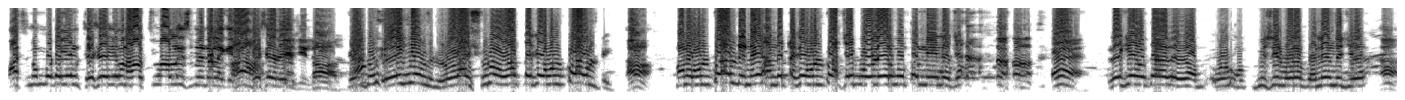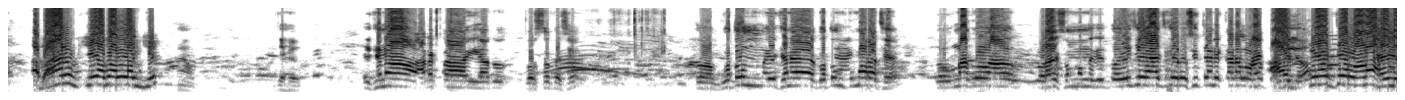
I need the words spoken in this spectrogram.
পাঁচ নম্বরটা যেমন ঠেসে যেমন হয় চুয়াল্লিশ মিনিটে লাগে। ঠেসে হ্যাঁ, কিন্তু এই যে লড়াই শুরু হওয়ার থেকে উল্টো উল্টি হ্যাঁ। মানে উল্টো আলটি নেই আমাদেরটাকে উল্টো আছে বলের মতো নিয়ে গেছে হ্যাঁ লেগে ওটা বিশির ভরে ফেলে দিয়েছে হ্যাঁ। আবার উঠছে আবার লাগছে। হ্যাঁ। এখানে আরেকটা ইয়া দর্শক আছে। তো গৌতম এখানে গৌতম কুমার আছে। তো ওনাকে লড়াই সম্বন্ধে তো এই যে আজকে রশিদ টানি কাটা লড়াই আজকে যে লড়াই হইল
